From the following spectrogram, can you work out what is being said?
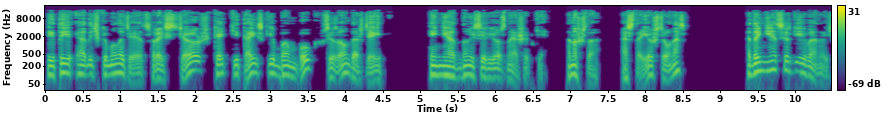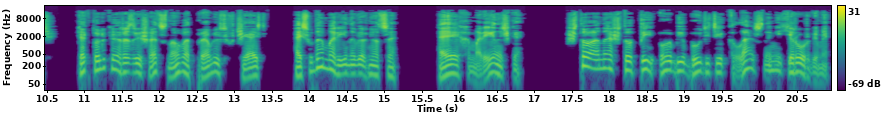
И ты, Адочка, молодец, растешь, как китайский бамбук в сезон дождей. И ни одной серьезной ошибки. Ну что, остаешься у нас?» «Да нет, Сергей Иванович, как только разрешат, снова отправлюсь в часть, а сюда Марина вернется. Эх, Мариночка, что она, что ты обе будете классными хирургами.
